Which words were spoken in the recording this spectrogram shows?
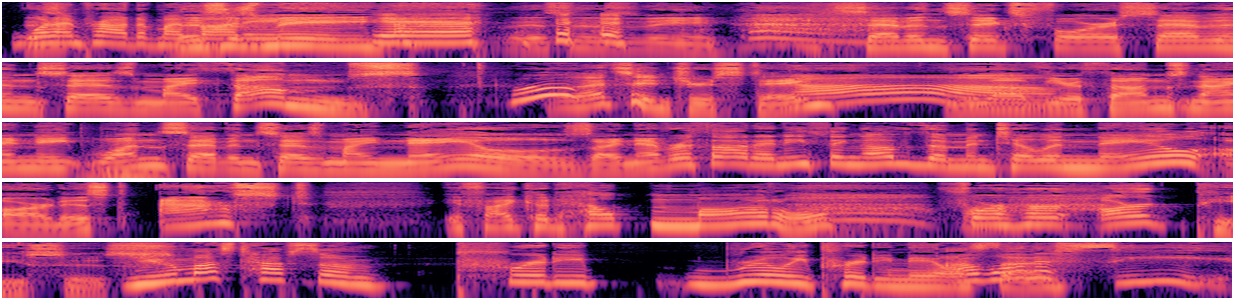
what I'm proud of my this body. This is me. Yeah. this is me. 7647 says, My thumbs. Well, that's interesting. Oh. Love your thumbs. 9817 says, My nails. I never thought anything of them until a nail artist asked if I could help model for her art pieces. You must have some pretty, really pretty nails. I want to see.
